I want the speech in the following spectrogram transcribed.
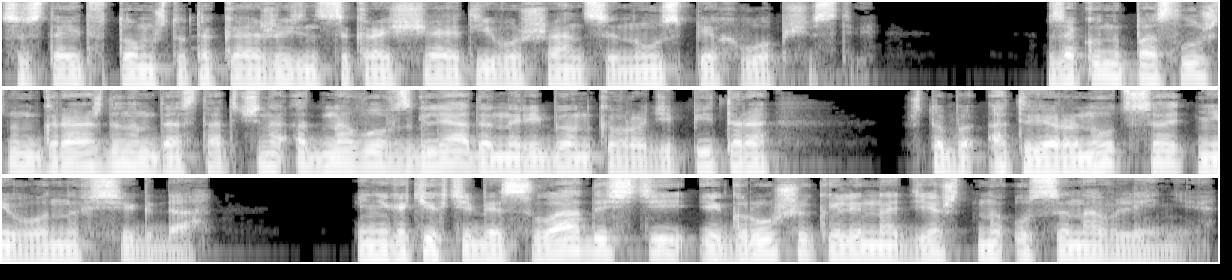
состоит в том, что такая жизнь сокращает его шансы на успех в обществе. Законопослушным гражданам достаточно одного взгляда на ребенка вроде Питера, чтобы отвернуться от него навсегда. И никаких тебе сладостей, игрушек или надежд на усыновление.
